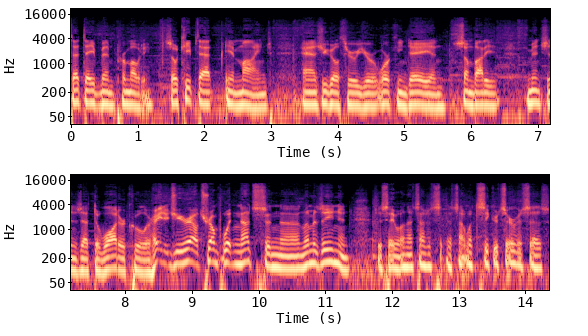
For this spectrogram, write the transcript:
that they've been promoting. So keep that in mind as you go through your working day and somebody mentions at the water cooler, "Hey, did you hear how Trump went nuts in a limousine?" and just say, "Well, that's not that's not what the Secret Service says."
